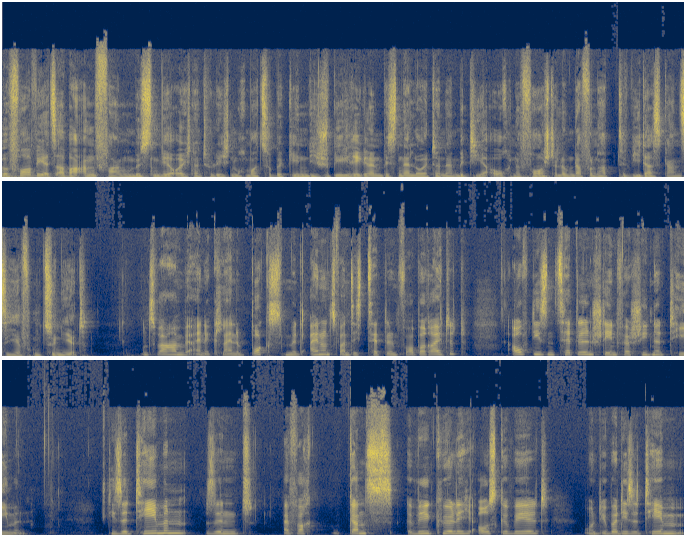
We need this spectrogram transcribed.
Bevor wir jetzt aber anfangen, müssen wir euch natürlich nochmal zu Beginn die Spielregeln ein bisschen erläutern, damit ihr auch eine Vorstellung davon habt, wie das Ganze hier funktioniert. Und zwar haben wir eine kleine Box mit 21 Zetteln vorbereitet. Auf diesen Zetteln stehen verschiedene Themen. Diese Themen sind einfach ganz willkürlich ausgewählt und über diese Themen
